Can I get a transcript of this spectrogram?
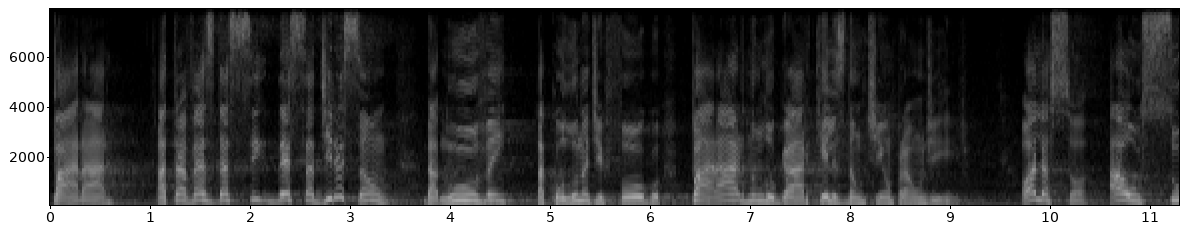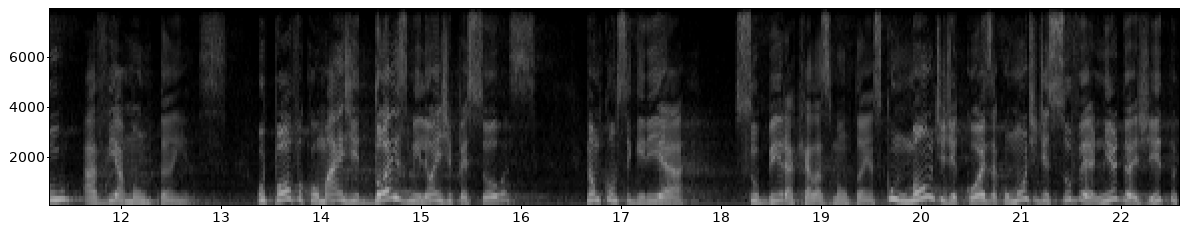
parar através desse, dessa direção da nuvem, da coluna de fogo, parar num lugar que eles não tinham para onde ir. Olha só, ao sul havia montanhas o povo, com mais de 2 milhões de pessoas, não conseguiria subir aquelas montanhas com um monte de coisa, com um monte de souvenir do Egito.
